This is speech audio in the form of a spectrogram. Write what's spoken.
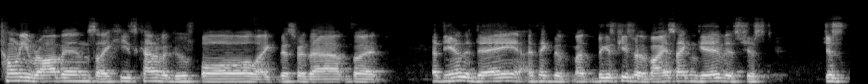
Tony Robbins, like he's kind of a goofball, like this or that, but at the end of the day, I think the biggest piece of advice I can give is just just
